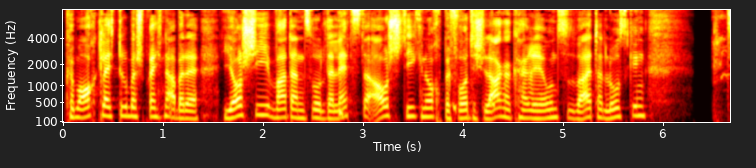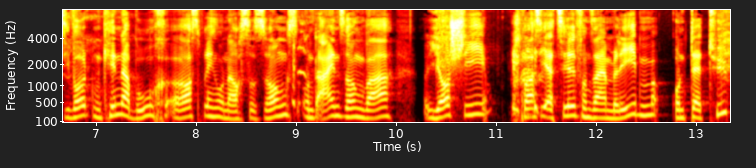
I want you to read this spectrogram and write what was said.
können wir auch gleich drüber sprechen, aber der Yoshi war dann so der letzte Ausstieg noch, bevor die Schlagerkarriere und so weiter losging. Sie wollten ein Kinderbuch rausbringen und auch so Songs. Und ein Song war Yoshi quasi erzählt von seinem Leben. Und der Typ,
